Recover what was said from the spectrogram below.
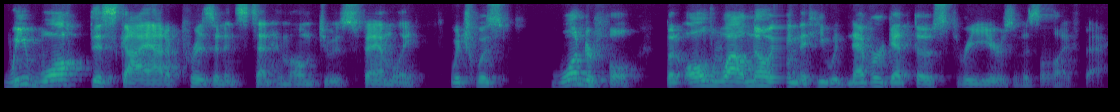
We walked this guy out of prison and sent him home to his family, which was wonderful, but all the while knowing that he would never get those three years of his life back.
